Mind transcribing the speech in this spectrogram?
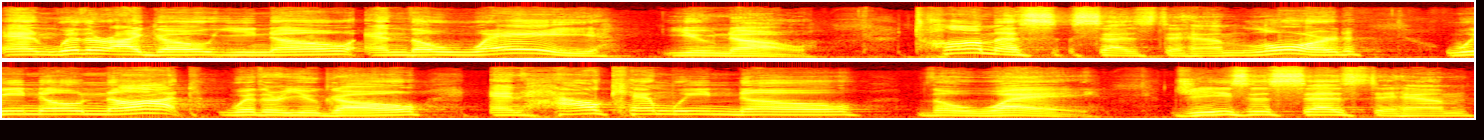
And whither I go, ye know, and the way you know. Thomas says to him, Lord, we know not whither you go, and how can we know the way? Jesus says to him,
